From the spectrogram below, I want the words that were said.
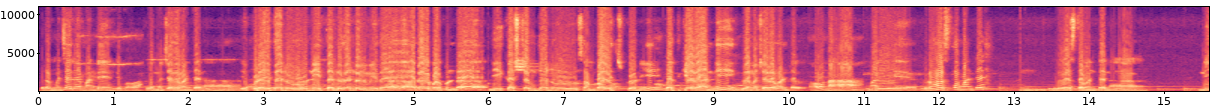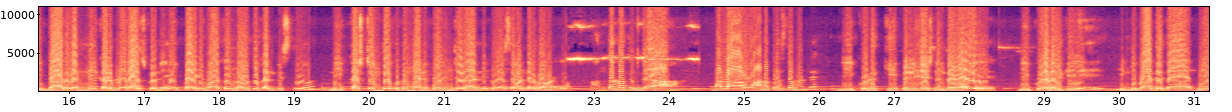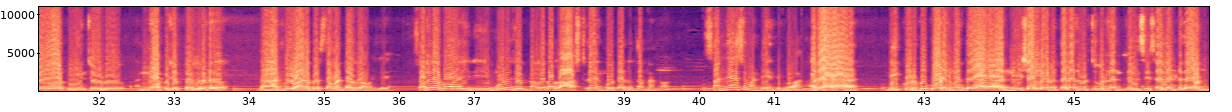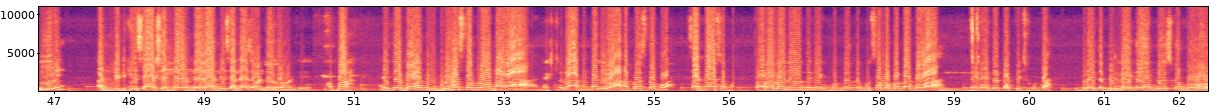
బ్రహ్మచర్యం అంటే ఏంటి బావా? బ్రహ్మచర్యం అంటేనా? ఎప్పుడైతే నువ్వు నీ తల్లిదండ్రుల మీద ఆధారపడకుండా నీ కష్టంతో నువ్వు సంపాదించుకొని బతికేదాన్ని బ్రహ్మచర్యం అంటారు అవునా? మరి గృహస్థం అంటే? గృహస్థం అంటేనా? నీ బాధలన్నీ కడుపులో దాచుకొని బయటికి మాత్రం నవ్వుతూ కనిపిస్తూ నీ కష్టంతో కుటుంబాన్ని పోషించేదాన్ని గృహస్థం అంటారు బాగుంది అంత కథ ఉందా? మళ్ళా వానప్రస్థం అంటే? నీ కొడుక్కి పెళ్ళి చేసినాక వాయ్, నీ కోడలికి ఇంటి బాధ్యత బీరో బియ్యం చెవులు అన్ని అప్పచెప్తావు చూడు. దాన్ని వానప్రస్థం అంటారు బాగుంది సర్లే బావా ఇది ఈ మూడు చెప్పినావు కదా లాస్ట్గా ఇంకోటి అడుగుతాను నన్ను సన్యాసం అంటే ఏంటి బావా? అదే నీ కొడుకు కోడల మధ్య అన్ని విషయాల్లోనూ తల రుడ్చకూడదని తెలిసి సైలెంట్గా ఉండి అన్నిటికీ సాక్ష్యంగా ఉండేవాడిని సన్యాసం అంటారు కాబట్టి అబ్బా అయితే బావా నువ్వు గృహస్థంలో ఉన్నావా? నెక్స్ట్ రానున్నది వానప్రస్థము సన్యాసము. త్వరలోనే ఉంది నీకు ముందుంది ముసళ్ళ పండగ బావా. నేనైతే తప్పించుకుంటా. ఇప్పుడైతే పెళ్ళి అయితే ఏం చేసుకోను బావు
